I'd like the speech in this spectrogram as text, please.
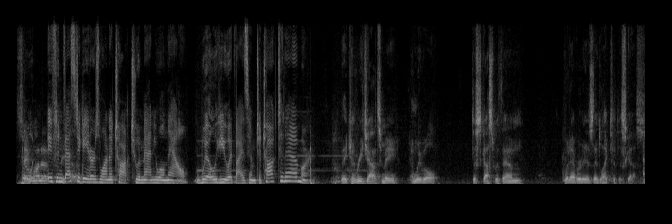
So wanna if speak to us. investigators want to talk to Emmanuel now, will you advise him to talk to them or? They can reach out to me and we will discuss with them whatever it is they'd like to discuss.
